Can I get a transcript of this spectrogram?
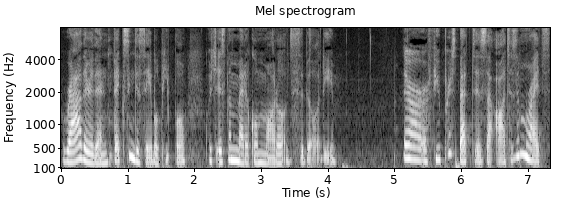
rather than fixing disabled people, which is the medical model of disability. There are a few perspectives that autism rights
